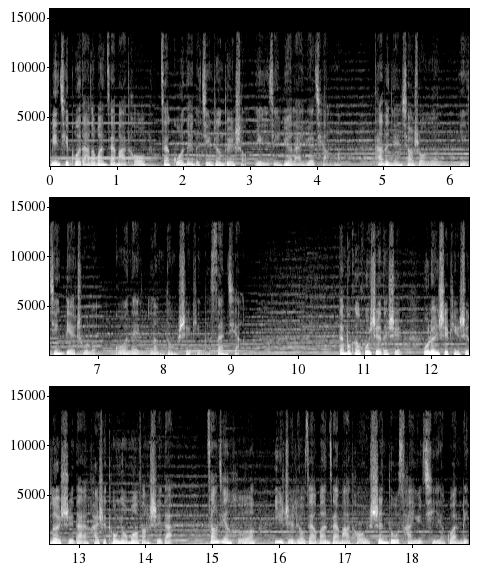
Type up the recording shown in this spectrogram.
名气颇大的湾仔码头在国内的竞争对手也已经越来越强了，它的年销售额已经跌出了国内冷冻食品的三强。但不可忽视的是，无论是品时乐时代还是通用磨坊时代，臧建和一直留在湾仔码头，深度参与企业管理，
